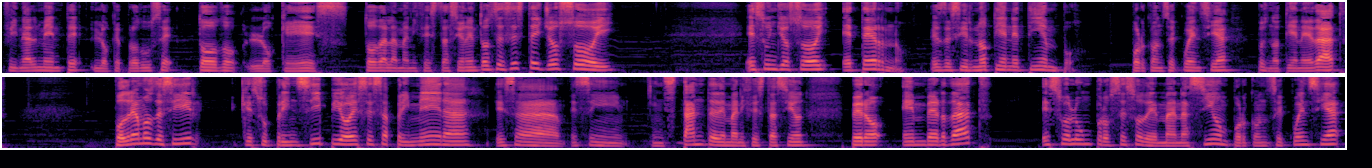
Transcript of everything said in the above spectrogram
finalmente lo que produce todo lo que es, toda la manifestación. Entonces este yo soy es un yo soy eterno, es decir, no tiene tiempo. Por consecuencia, pues no tiene edad. Podríamos decir que su principio es esa primera, esa, ese instante de manifestación, pero en verdad es solo un proceso de emanación, por consecuencia,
